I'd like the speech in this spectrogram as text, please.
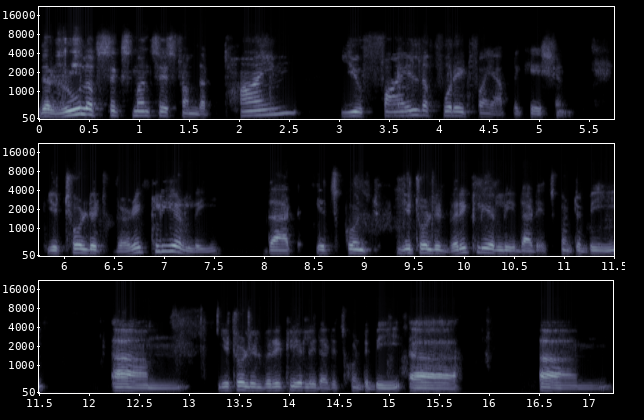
The rule of six months is from the time you file the 485 application. You told it very clearly that it's going to, you told it very clearly that it's going to be, um, you told it very clearly that it's going to be, uh, um,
